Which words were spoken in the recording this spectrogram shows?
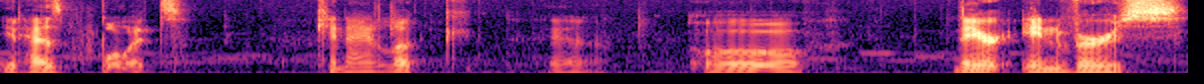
It has bullets. Can I look? Yeah. Oh. They're inverse.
